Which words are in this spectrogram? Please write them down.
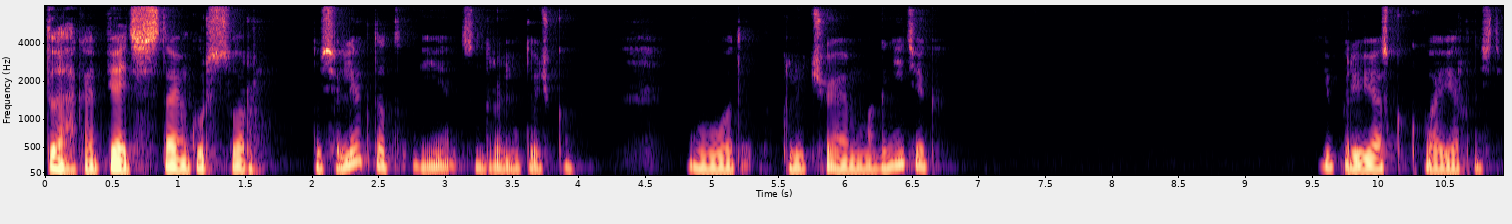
Так, опять ставим курсор to selected и центральную точку. Вот, включаем магнитик и привязку к поверхности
